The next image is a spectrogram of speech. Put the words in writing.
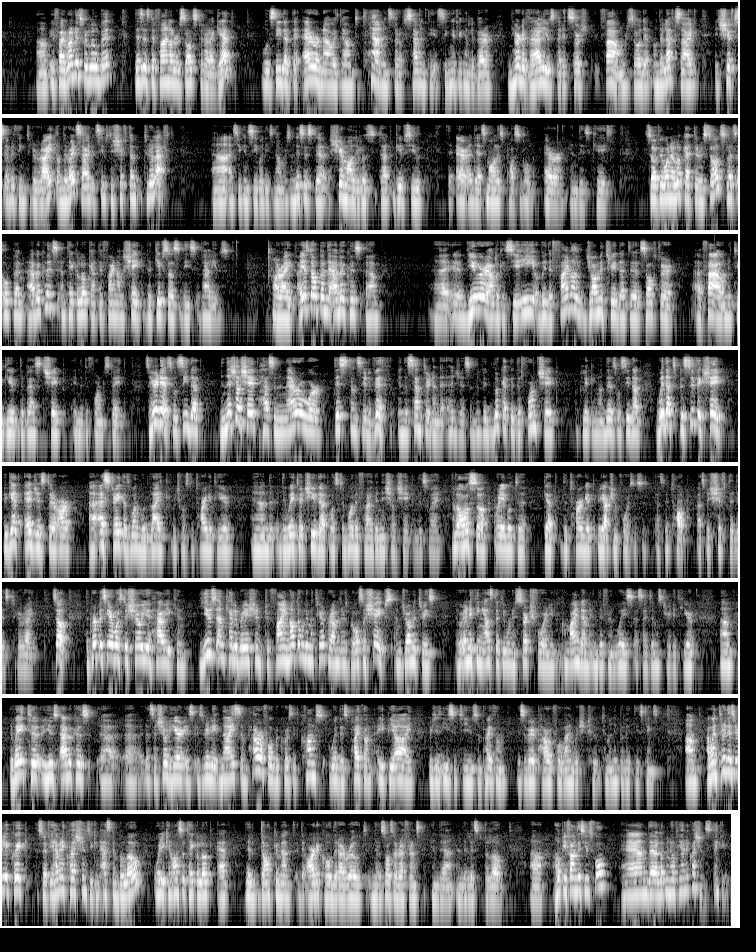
Um, if I run this for a little bit, this is the final results that I get. We'll see that the error now is down to 10 instead of 70. It's significantly better. And here are the values that it searched found. So that on the left side, it shifts everything to the right. On the right side, it seems to shift them to the left, uh, as you can see by these numbers. And this is the shear modulus that gives you the, error, the smallest possible error in this case. So if you want to look at the results, let's open Abaqus and take a look at the final shape that gives us these values. All right, I just opened the Abaqus um, uh, viewer, Abaqus CAE, with the final geometry that the software uh, found to give the best shape in the deformed state. So here it is. We'll see that the initial shape has a narrower distance here, the width in the center than the edges. And if we look at the deformed shape, by clicking on this, we'll see that with that specific shape, we get edges that are uh, as straight as one would like, which was the target here. And the way to achieve that was to modify the initial shape in this way. And we also were able to get the target reaction forces as the top as we shifted this to the right. So the purpose here was to show you how you can use MCalibration to find not only material parameters but also shapes and geometries or anything else that you want to search for and you can combine them in different ways as I demonstrated here. Um, the way to use Abaqus, uh, uh, as I showed here, is, is really nice and powerful because it comes with this Python API, which is easy to use. And Python is a very powerful language to, to manipulate these things. Um, I went through this really quick, so if you have any questions, you can ask them below, or you can also take a look at the document, the article that I wrote, and that is also referenced in the, in the list below. Uh, I hope you found this useful, and uh, let me know if you have any questions. Thank you.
